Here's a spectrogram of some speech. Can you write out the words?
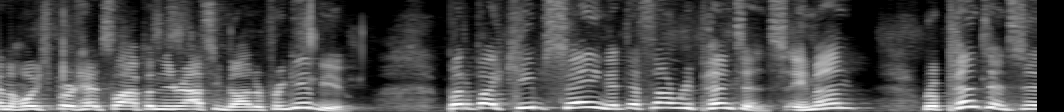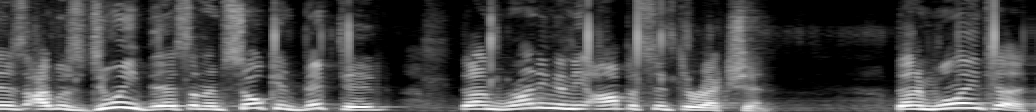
and the Holy Spirit head slap, and then you're asking God to forgive you. But if I keep saying it, that's not repentance. Amen? Repentance is I was doing this and I'm so convicted that I'm running in the opposite direction, that I'm willing to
